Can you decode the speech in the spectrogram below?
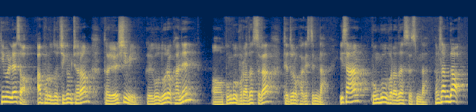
힘을 내서 앞으로도 지금처럼 더 열심히 그리고 노력하는 어, 공구 브라더스가 되도록 하겠습니다. 이상 공구 브라더스였습니다. 감사합니다.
